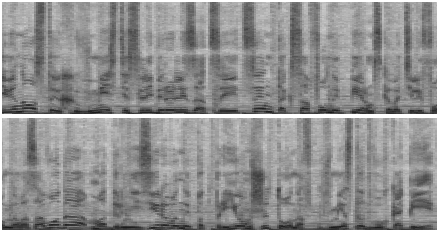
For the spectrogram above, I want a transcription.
В 90-х вместе с либерализацией цен таксофоны Пермского телефонного завода модернизированы под прием жетонов вместо двух копеек.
